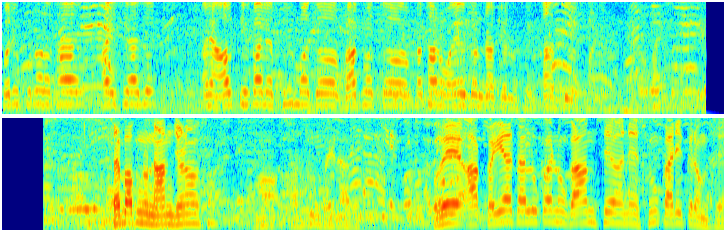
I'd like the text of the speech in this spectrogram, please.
પરિપૂર્ણ થાય થાય છે આજે અને આવતીકાલે શ્રીમદ ભાગવત કથાનું આયોજન રાખેલું છે સાત દિવસ માટે. સાહેબ આપનું નામ જણાવશો? અર્જુનભાઈ હવે આ કયા તાલુકાનું ગામ છે અને શું કાર્યક્રમ છે?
